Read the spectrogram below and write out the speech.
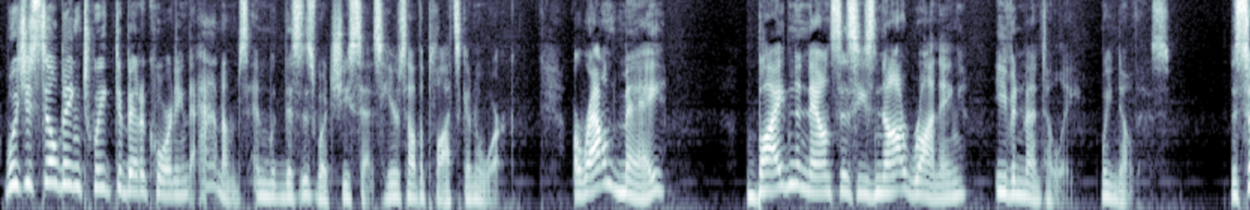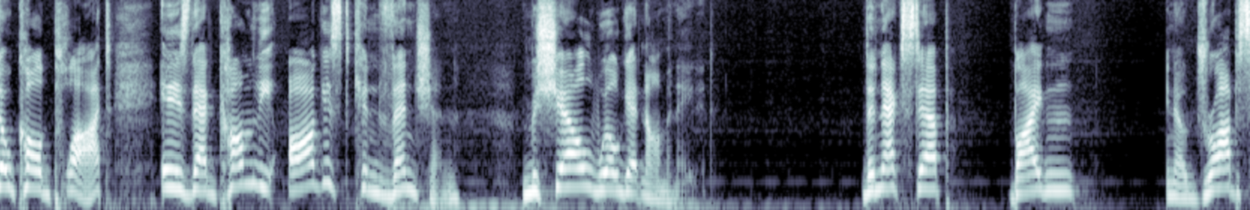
which is still being tweaked a bit according to Adams. And this is what she says. Here's how the plot's going to work. Around May, Biden announces he's not running, even mentally. We know this. The so called plot is that come the August convention, Michelle will get nominated. The next step Biden you know, drops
